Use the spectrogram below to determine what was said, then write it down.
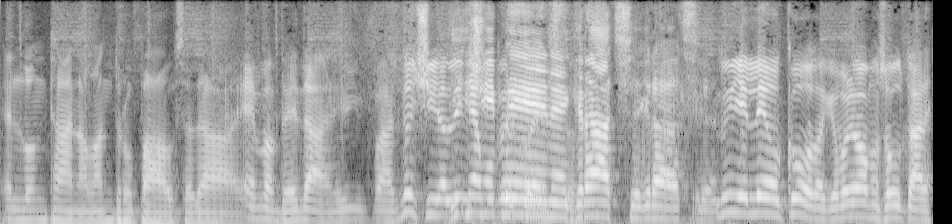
È lontana l'andropausa, dai. Eh vabbè dai, infatti, noi ci alleniamo Dici per bene, questo. grazie, grazie. Lui è Leo Cola che volevamo salutare.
